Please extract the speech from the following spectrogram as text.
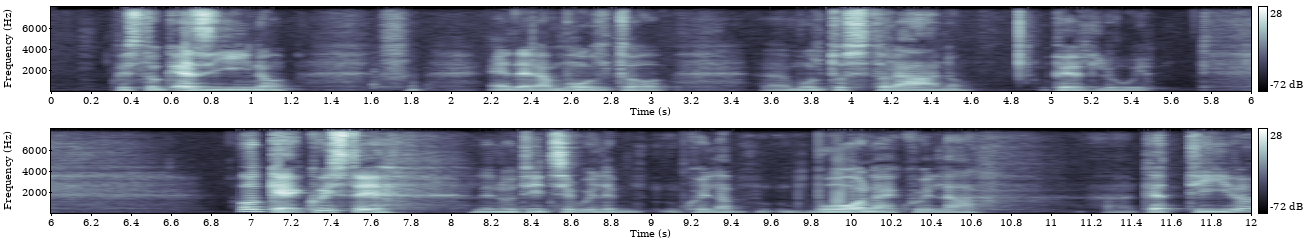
questo casino ed era molto, eh, molto strano per lui. Ok, queste le notizie, quelle, quella buona e quella uh, cattiva.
